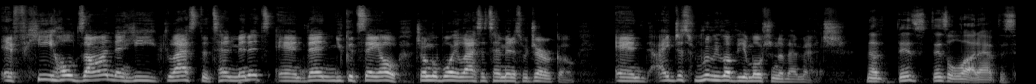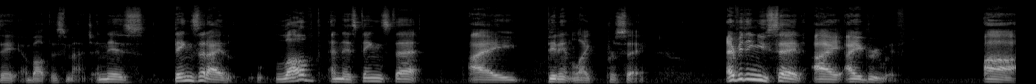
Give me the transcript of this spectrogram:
if he holds on, then he lasts the ten minutes, and then you could say, "Oh, Jungle Boy lasted ten minutes with Jericho." And I just really love the emotion of that match. Now there's there's a lot I have to say about this match, and there's things that I loved, and there's things that I didn't like per se. Everything you said, I I agree with. Uh,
